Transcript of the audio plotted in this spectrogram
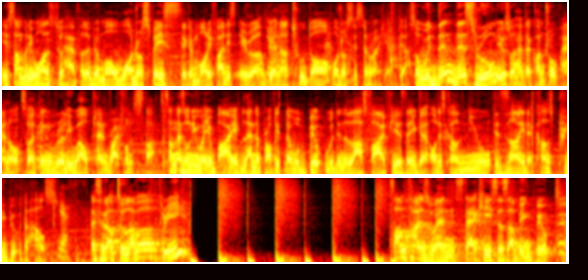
If somebody wants to have a little bit more wardrobe space, they can modify this area, build another two door wardrobe system right here. Yeah. So within this room, you also have that control panel. So I think really well planned right from the start. Sometimes only when you buy landed properties that were built within the last five years, then you get all this kind of new design that comes pre-built with the house. Yes. Let's head up to level three. Sometimes when staircases are being built, mm.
